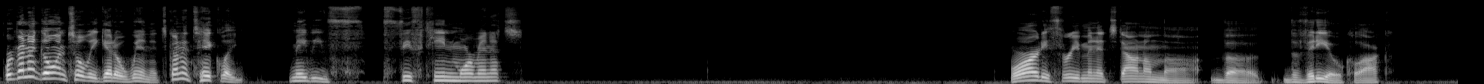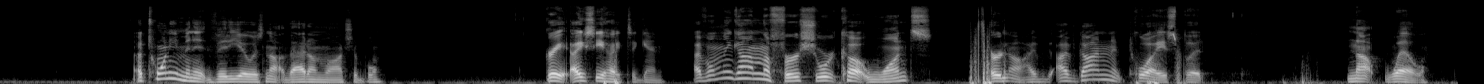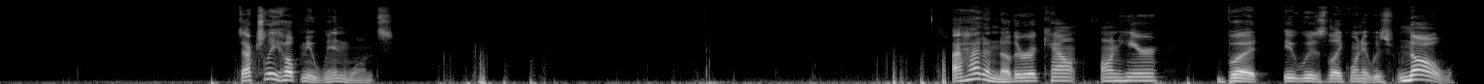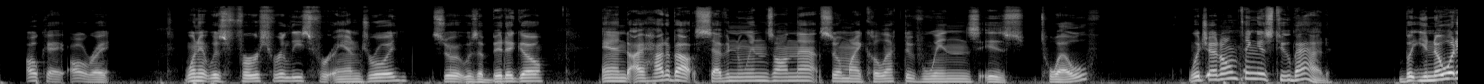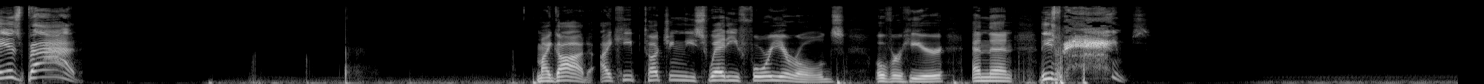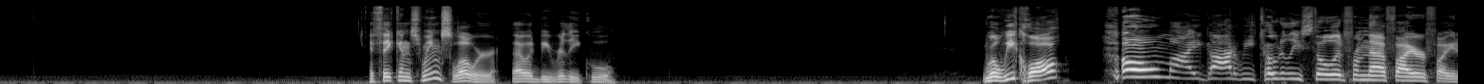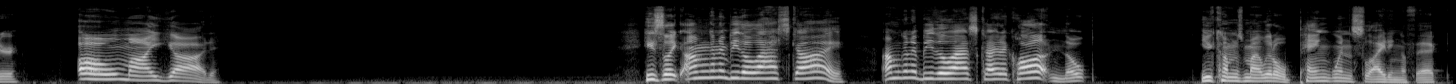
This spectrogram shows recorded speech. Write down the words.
We're going to go until we get a win. It's going to take like maybe 15 more minutes. We're already three minutes down on the the the video clock. A 20 minute video is not that unwatchable. Great, Icy Heights again. I've only gotten the first shortcut once. Or no, I've I've gotten it twice, but not well. It's actually helped me win once. I had another account on here, but it was like when it was no. Okay, all right. When it was first released for Android, so it was a bit ago, and I had about 7 wins on that, so my collective wins is 12, which I don't think is too bad. But you know what is bad? My god, I keep touching these sweaty 4-year-olds over here, and then these beams! If they can swing slower, that would be really cool. Will we claw? Oh my god, we totally stole it from that firefighter. Oh my god. He's like, I'm gonna be the last guy. I'm gonna be the last guy to call out. Nope. Here comes my little penguin sliding effect.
